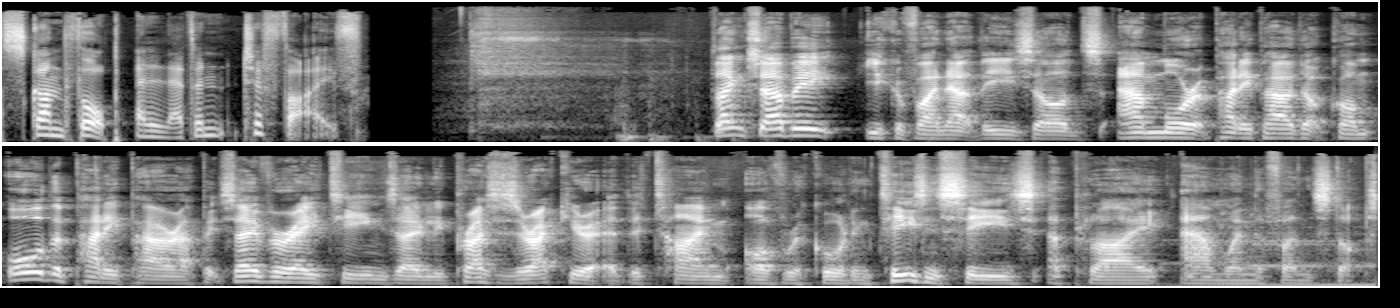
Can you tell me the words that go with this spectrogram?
Scunthorpe 11 to 5. Thanks, Abby. You can find out these odds and more at paddypower.com or the Paddy Power app. It's over 18s only. Prices are accurate at the time of recording. T's and C's apply, and when the fun stops,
